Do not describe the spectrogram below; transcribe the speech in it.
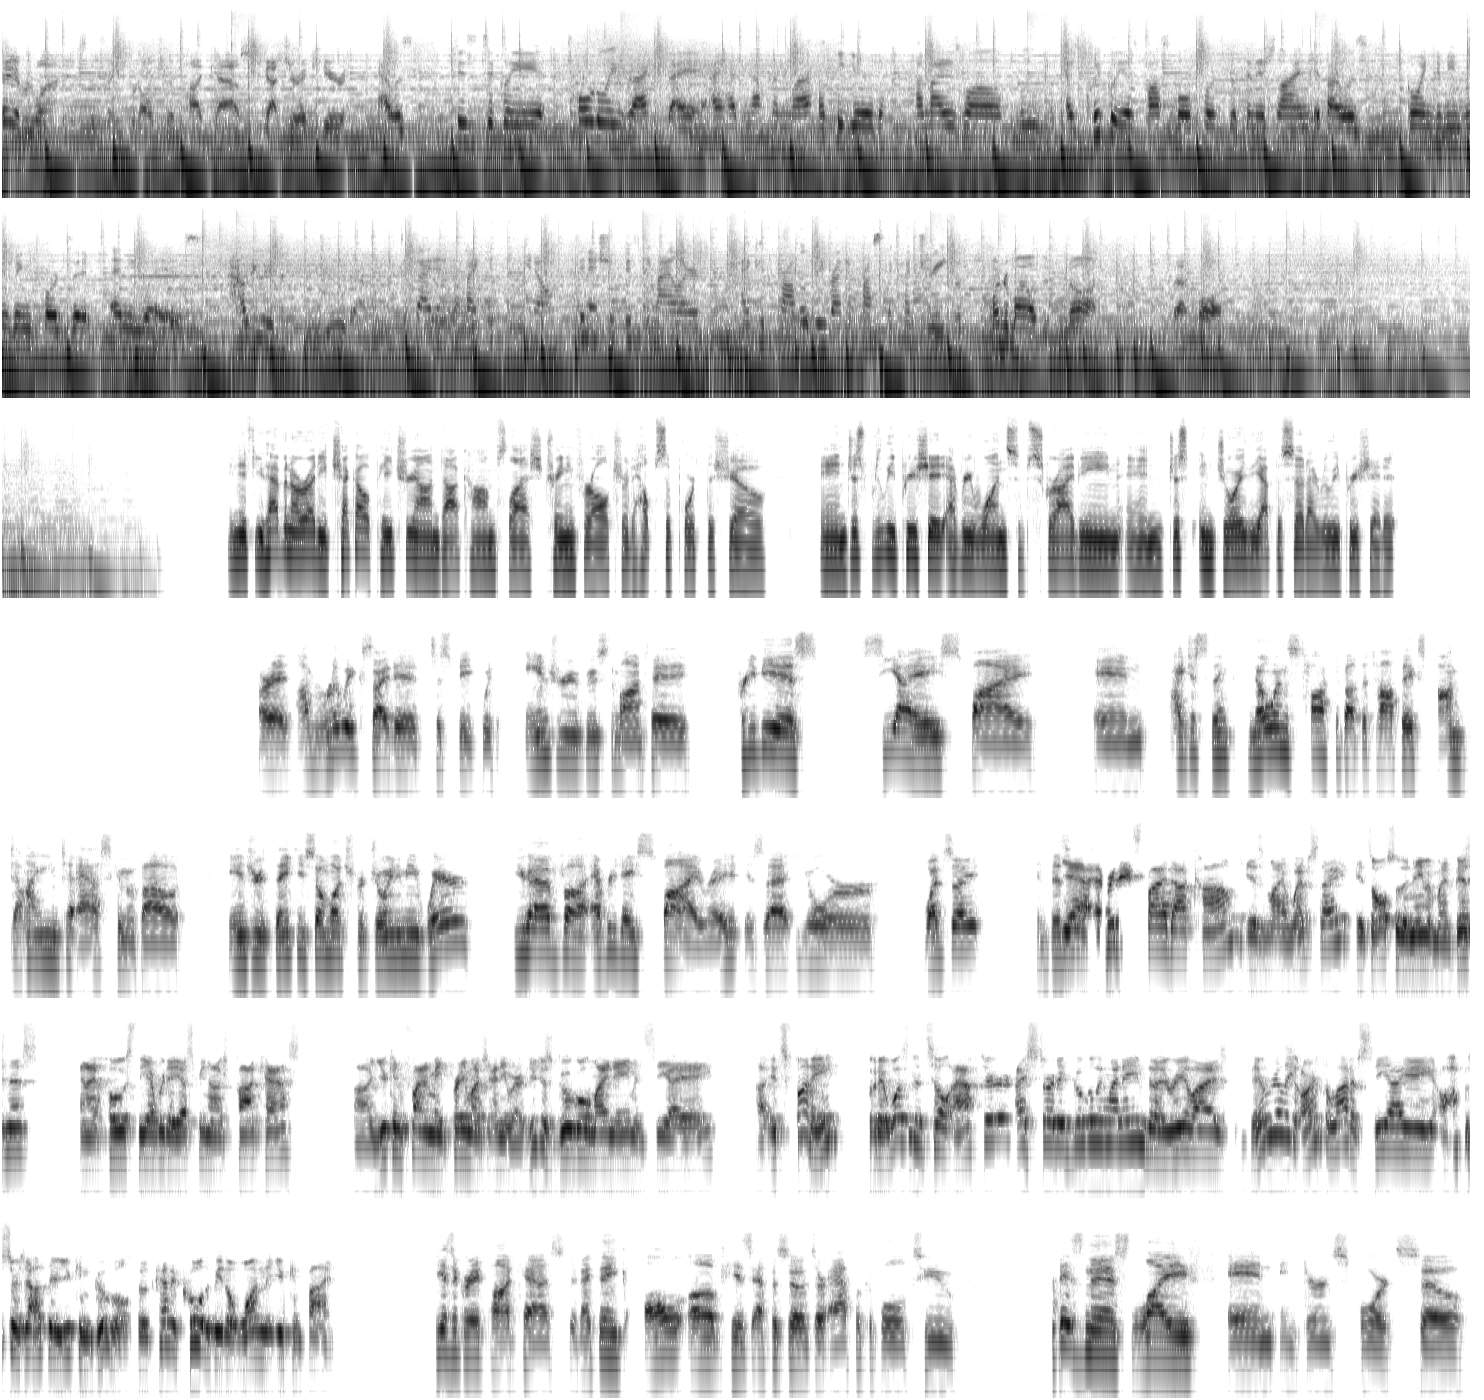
Hey, everyone. It's the Train for Ultra podcast. Scott Jurek here. I was physically totally wrecked. I, I had nothing left. I figured I might as well move as quickly as possible towards the finish line if I was going to be moving towards it anyways. How do you even do that? Decided if I could, you know, finish a 50 miler, I could probably run across the country. 100 miles is not that far. And if you haven't already, check out patreon.com slash training for ultra to help support the show. And just really appreciate everyone subscribing and just enjoy the episode. I really appreciate it. All right, I'm really excited to speak with Andrew Bustamante, previous CIA spy. And I just think no one's talked about the topics I'm dying to ask him about. Andrew, thank you so much for joining me. Where you have uh, Everyday Spy, right? Is that your website and business? Yeah, everydayspy.com is my website. It's also the name of my business. And I host the Everyday Espionage podcast. Uh, you can find me pretty much anywhere. If you just Google my name and CIA, uh, it's funny, but it wasn't until after I started Googling my name that I realized there really aren't a lot of CIA officers out there you can Google. So it's kind of cool to be the one that you can find. He has a great podcast, and I think all of his episodes are applicable to business, life, and endurance sports. So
